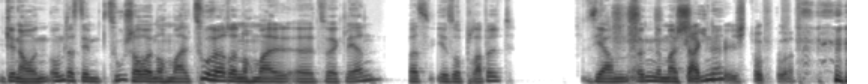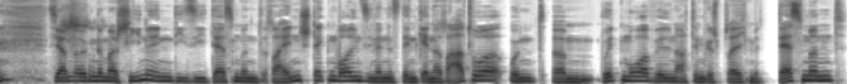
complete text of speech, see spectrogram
Genau, und um das dem Zuschauer nochmal, Zuhörer nochmal äh, zu erklären, was ihr so brabbelt. Sie haben irgendeine Maschine, Milchstruktur. sie haben irgendeine Maschine, in die sie Desmond reinstecken wollen. Sie nennen es den Generator und ähm, Whitmore will nach dem Gespräch mit Desmond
